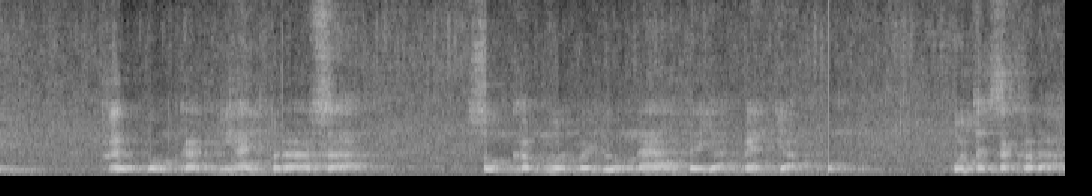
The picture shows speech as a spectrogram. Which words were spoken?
ศ เพื่อป้องกันมิให้ปราศาสตร์ทรงคำนวณไว้ล่วงหน้าได้อย่างแม่นยำพุทธศักราช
